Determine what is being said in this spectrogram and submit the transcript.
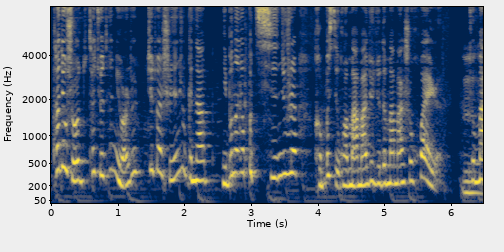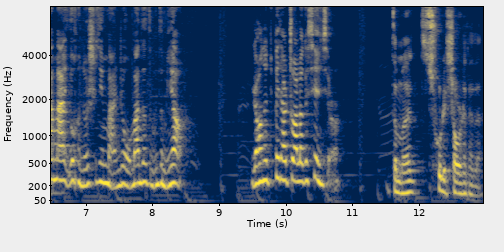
他就说他觉得他女儿就这段时间就跟他，你不能叫不亲，就是很不喜欢妈妈，就觉得妈妈是坏人，就妈妈有很多事情瞒着我，妈她怎么怎么样，然后呢就被他抓了个现行，怎么处理收拾他的？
